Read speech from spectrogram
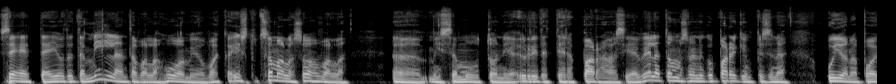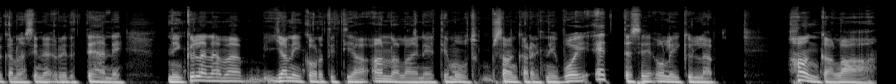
se, että ei oteta millään tavalla huomioon, vaikka istut samalla sohvalla – missä muut on ja yrität tehdä parhaasi. Ja vielä tuommoisena niin parikymppisenä ujona poikana sinä yrität tehdä, niin, niin kyllä nämä Jani-kortit ja Annalaineet ja muut sankarit, niin voi että se oli kyllä hankalaa,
